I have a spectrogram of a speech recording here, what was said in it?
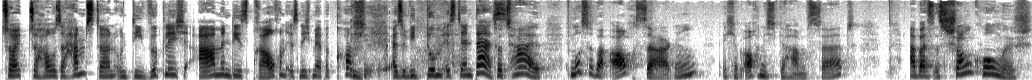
Zeug zu Hause hamstern und die wirklich Armen, die es brauchen, es nicht mehr bekommen. Ich, also wie dumm ist denn das? Total. Ich muss aber auch sagen, ich habe auch nicht gehamstert, aber es ist schon komisch.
